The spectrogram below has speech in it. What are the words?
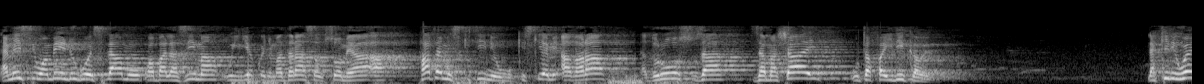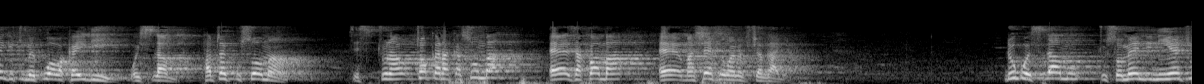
Na mimi siwaambii ndugu waislamu kwamba lazima uingie kwenye madarasa usome aa. Hata misikitini humu ukisikia miadharat na durus za za mashai utafaidika wewe. Lakini wengi tumekuwa wakaidi waislamu. Hatutaki kusoma. Sisi tunatoka na kasumba e, za kwamba e, mashekhe wanatuchanganya ndugu waislamu tusomeni dini yetu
